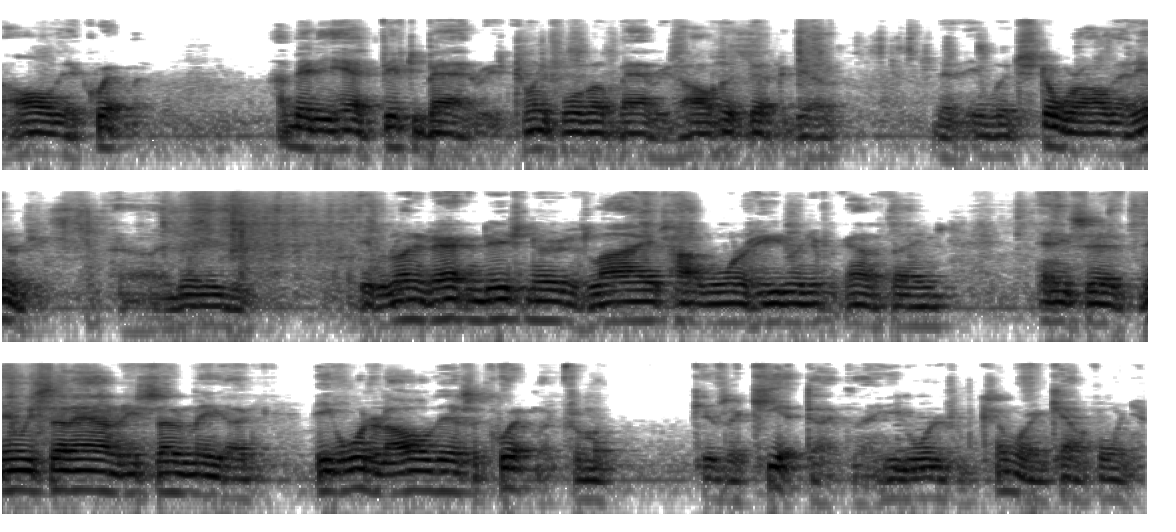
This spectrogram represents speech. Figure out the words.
all the equipment. I bet he had fifty batteries, twenty-four volt batteries, all hooked up together, that it would store all that energy. Uh, and then he would, it would run his air conditioners, his lights, hot water heater, and different kind of things. And he said, then we sat down and he showed me, uh, he ordered all this equipment from a, it was a kit type thing. He ordered from somewhere in California.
